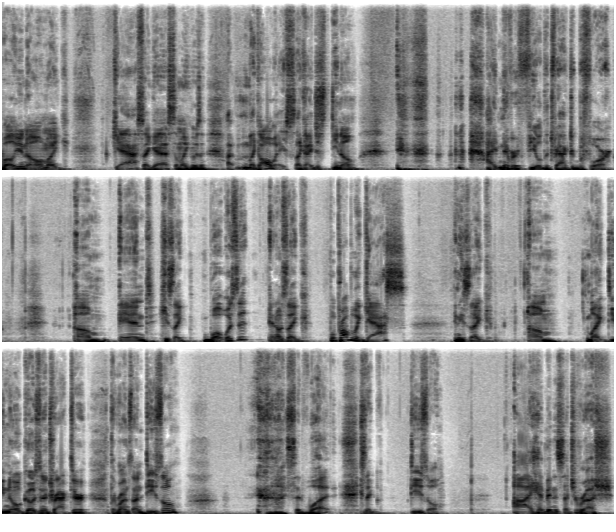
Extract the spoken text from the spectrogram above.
well, you know, I'm like, gas, I guess. I'm like, it was like always. Like I just, you know, I had never fueled the tractor before. Um, and he's like, what was it? And I was like, well, probably gas. And he's like, um, Mike, do you know what goes in a tractor that runs on diesel? And I said, what? He's like, diesel. I had been in such a rush.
